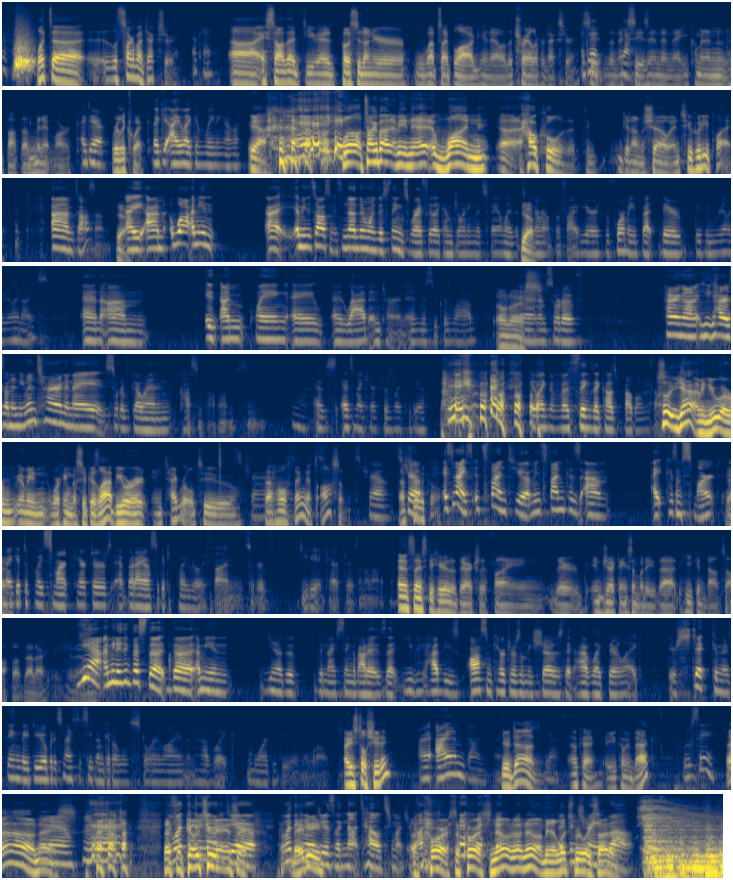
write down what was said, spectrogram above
What? Uh, let's talk about Dexter. Okay. Uh, I saw that you had posted on your website blog, you know, the trailer for Dexter, I did, the next yeah. season, and that you come in at about the minute mark, I do. really quick. Like I like him leaning over. Yeah. well, talk about. I mean, uh, one, uh, how cool is it to get on the show, and two, who do you play? Um, it's awesome. Yeah. I um, well, I mean, I, I mean, it's awesome. It's another one of those things where I feel like I'm joining this family that's Yeah. been around for five years before me, but they're they've been really really nice, and um, it, I'm playing a, a lab intern in Masuka's lab, Oh, nice. and I'm sort of hiring on. He hires on a new intern, and I sort of go in and cause some problems. And, yeah, as as my characters like to do. I feel like most things I cause problems. So yeah, I mean, you are. I mean, working Masuka's lab, you were integral to that whole thing. That's awesome. It's true. It's That's true. really cool. It's nice. It's fun too. I mean, it's fun because um, I because I'm smart and I get to play smart characters, eh, but I also get to play really fun, sort of deviant characters in a lot of ways. And it's nice to hear that they're actually finding, they're injecting somebody that he can bounce off of. That you know. Yeah, I mean, I think that's the the. I mean, you know, the the nice thing about it is that you have these awesome characters on these shows that have like their like their stick and their thing they do, but it's nice to see them get a little storyline and have like more to do in the world. Are you still shooting? I, I am done. I'm You're done. Yes. Okay. Are you coming back? We'll see. Oh, nice. Yeah. That's the the one thing I go-to know how to answer. do. The one thing I know Maybe- do is like not tell too much about Of course, of course. No, no, no. I mean, it looks really trained exciting. well.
